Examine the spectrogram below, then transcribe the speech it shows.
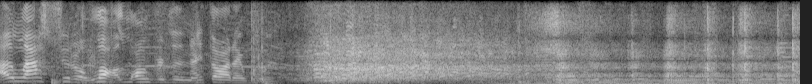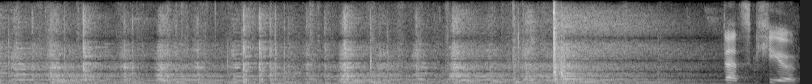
I lasted a lot longer than I thought I would. That's cute.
